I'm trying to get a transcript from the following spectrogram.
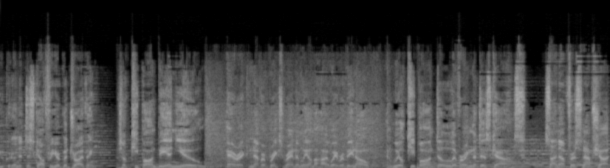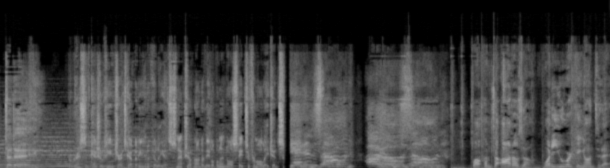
you could earn a discount for your good driving. So keep on being you. Eric never brakes randomly on the highway, Rubino, and we'll keep on delivering the discounts. Sign up for Snapshot today. Progressive Casualty Insurance Company and affiliates. Snapshot not available in all states or from all agents. Get in zone, AutoZone. Welcome to AutoZone. What are you working on today?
